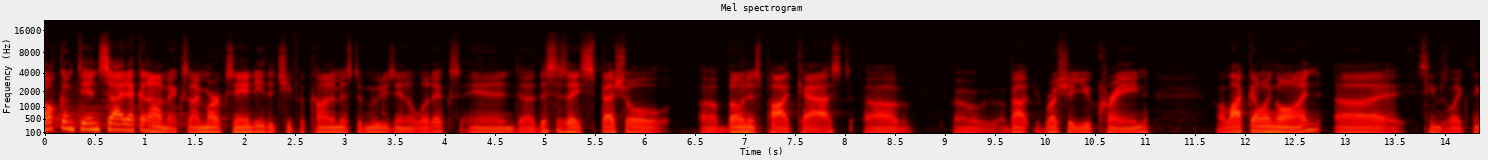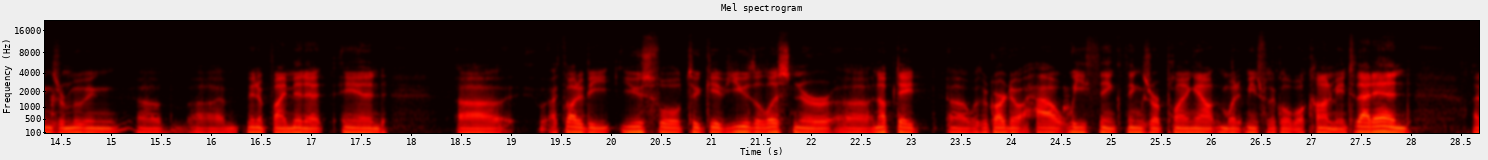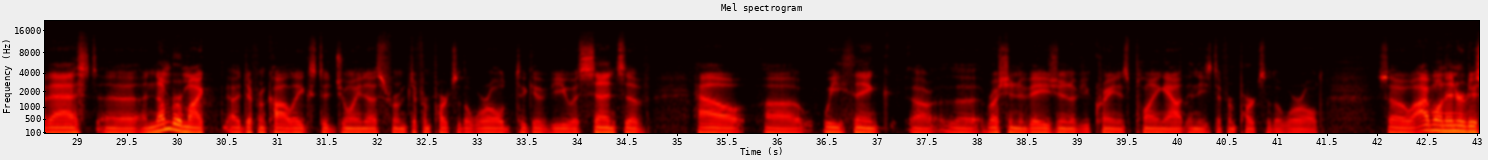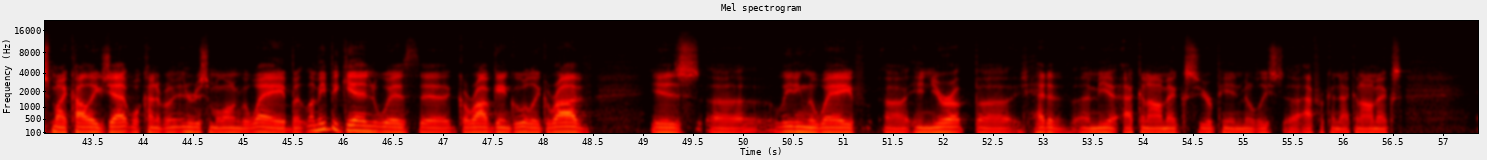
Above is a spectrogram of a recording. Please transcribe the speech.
Welcome to Inside Economics. I'm Mark Zandi, the chief economist of Moody's Analytics, and uh, this is a special uh, bonus podcast uh, uh about Russia Ukraine. A lot going on. Uh, it seems like things are moving uh, minute by minute, and I thought it'd be useful to give you, the listener, an update with regard to how we think things are playing out and what it means for the global economy. And to that end, I've asked uh, a number of my uh, different colleagues to join us from different parts of the world to give you a sense of how uh, we think uh, the Russian invasion of Ukraine is playing out in these different parts of the world. So I won't introduce my colleagues yet. We'll kind of introduce them along the way. But let me begin with uh, Gaurav Ganguly. Gaurav is uh, leading the way in Europe, head of EMEA economics, European, Middle East, African economics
